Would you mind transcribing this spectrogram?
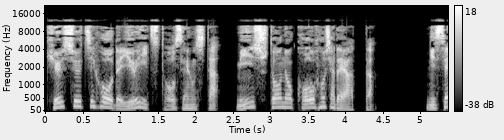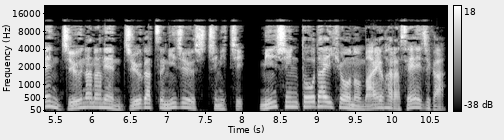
九州地方で唯一当選した民主党の候補者であった。2017年10月27日、民進党代表の前原誠二が、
